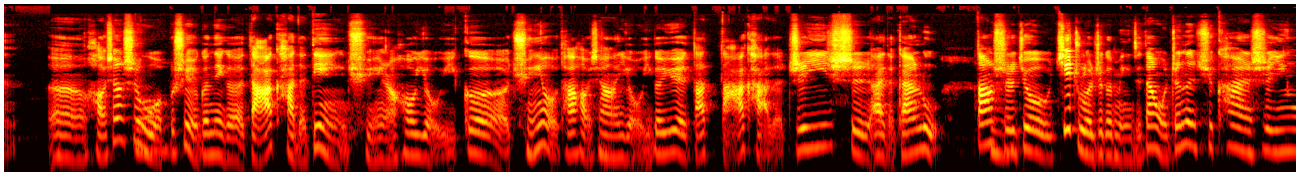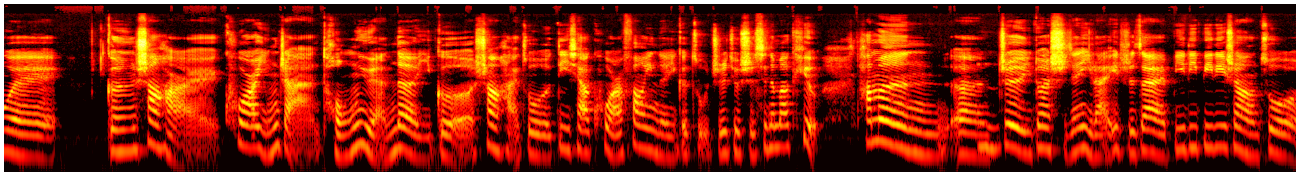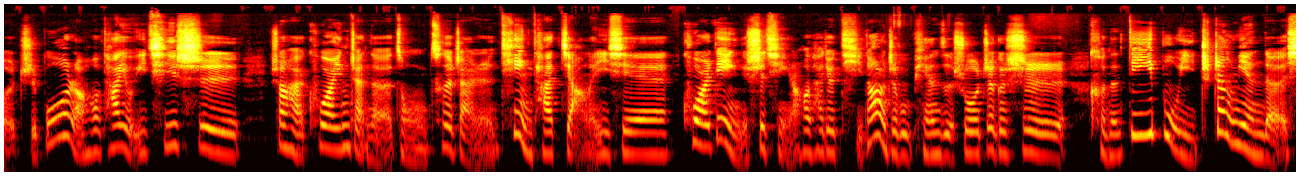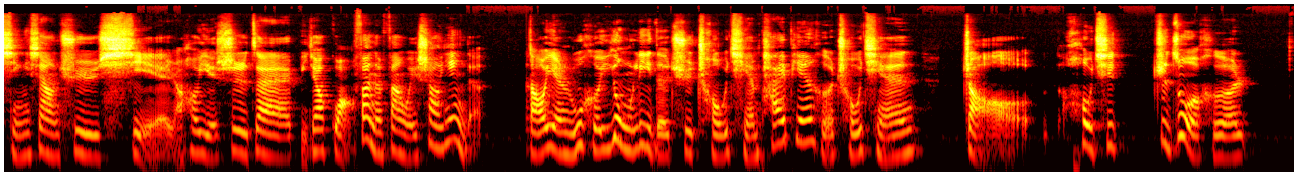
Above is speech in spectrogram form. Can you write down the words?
嗯，好像是我不是有个那个打卡的电影群，然后有一个群友，他好像有一个月打打卡的之一是《爱的甘露》，当时就记住了这个名字，但我真的去看是因为。跟上海酷儿影展同源的一个上海做地下酷儿放映的一个组织，就是 Cinema Q，他们嗯。这一段时间以来一直在哔哩哔哩上做直播，然后他有一期是上海酷儿影展的总策展人 Ting，他讲了一些酷儿电影的事情，然后他就提到了这部片子，说这个是可能第一部以正面的形象去写，然后也是在比较广泛的范围上映的。导演如何用力的去筹钱拍片和筹钱找后期制作和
